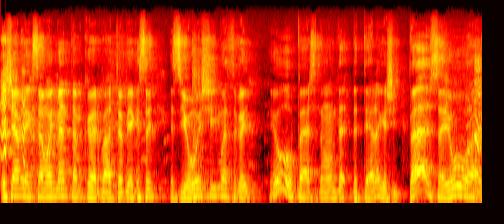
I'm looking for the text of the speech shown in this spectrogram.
És emlékszem, hogy mentem körbe a többiekhez, hogy ez jó, és így mondtak, hogy jó, persze, de, de tényleg, és így persze, jó az.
